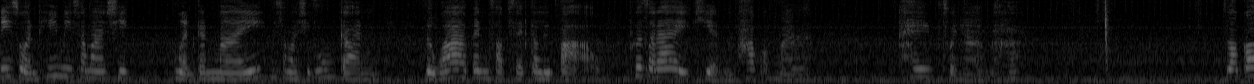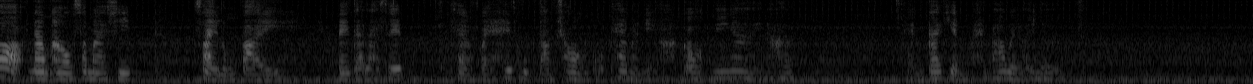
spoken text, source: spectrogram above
มีส่วนที่มีสมาชิกเหมือนกันไหมมีสมาชิกร่วมกัน หรือว่าเป็นสับเซตกันหรือเปล่า เพื่อจะได้เขียนภาพออกมาให้สวยงามนะคะ แล้วก็นำเอาสมาชิกใส่ลงไปในแต่ละเซตใส่ลงไปให้ถูกตามช่องแค่นั้นเองค่ะ ก็ง่ายๆนะคะแผนการเขียนแผนภาพไว้ร้อยเลย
